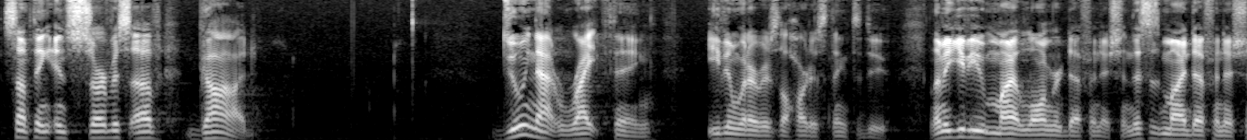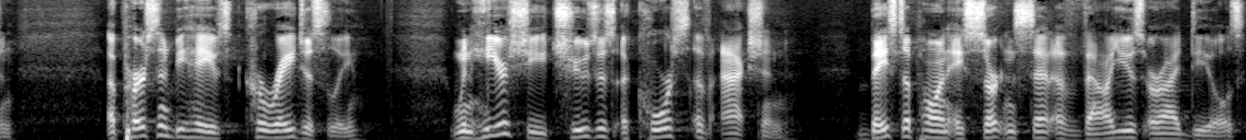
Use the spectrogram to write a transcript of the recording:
something in service of God. Doing that right thing, even whatever is the hardest thing to do. Let me give you my longer definition. This is my definition. A person behaves courageously when he or she chooses a course of action based upon a certain set of values or ideals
